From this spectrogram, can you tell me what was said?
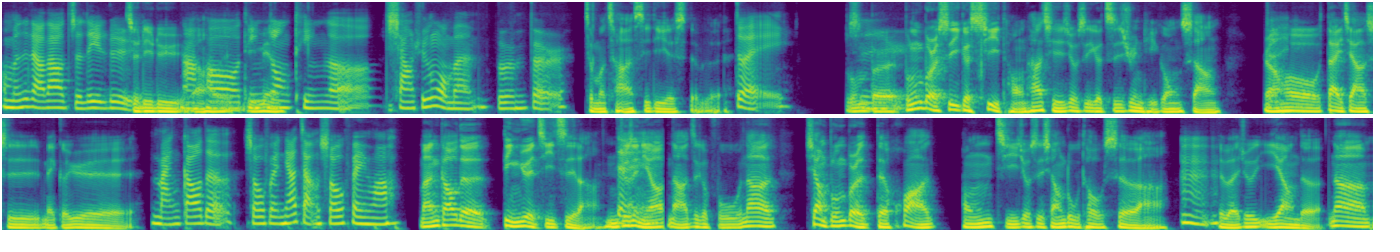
我们是聊到直利率，直利率，然后听众听了想询问我们 Bloomberg 怎么查 CDS，对不对？对。Bloomberg Bloomberg 是一个系统，它其实就是一个资讯提供商，然后代价是每个月蛮高的收费。你要讲收费吗？蛮高的订阅机制啦，就是你要拿这个服务。那像 Bloomberg 的话，同级就是像路透社啊，嗯，对不对？就是一样的。那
